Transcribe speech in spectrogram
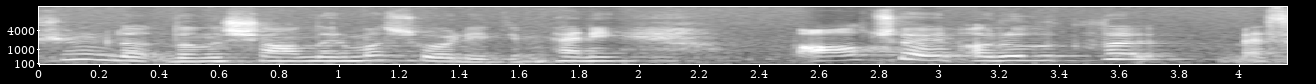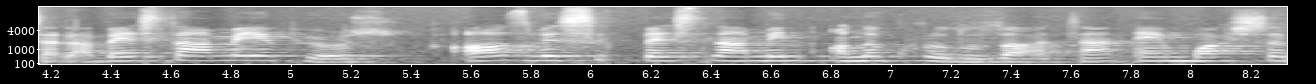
tüm da- danışanlarıma söylediğim hani 6 öğün aralıklı mesela beslenme yapıyoruz. Az ve sık beslenmenin ana kuralı zaten. En başta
